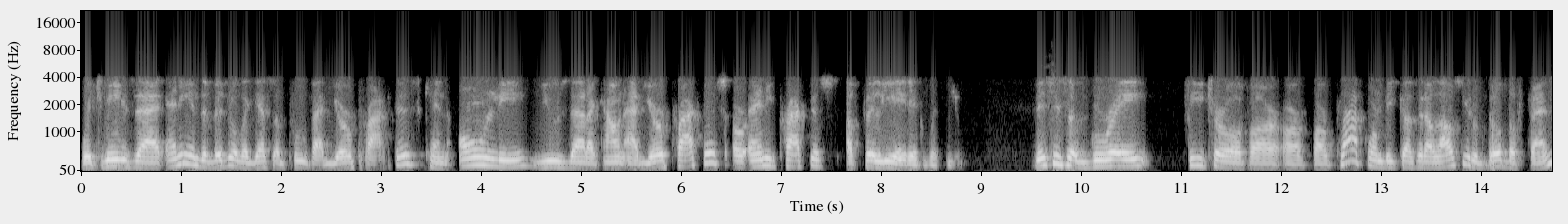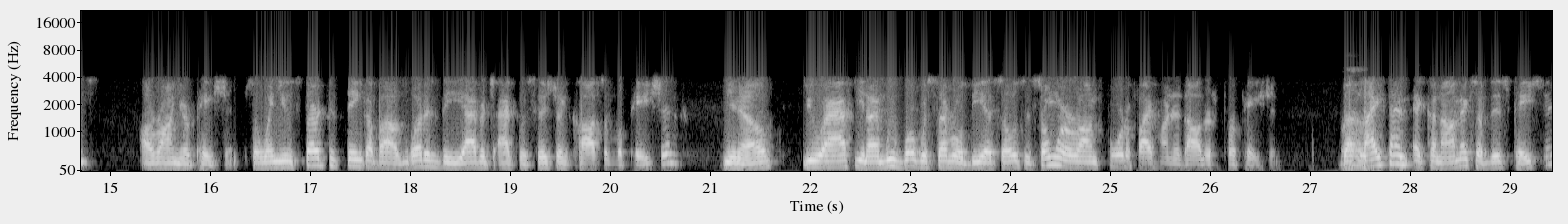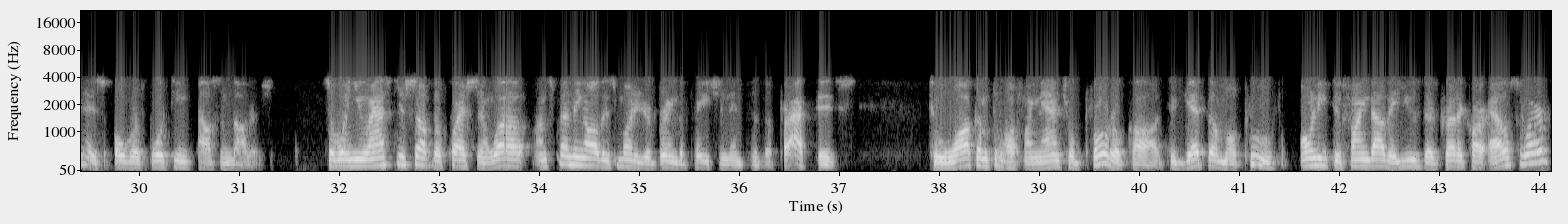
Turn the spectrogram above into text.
which means that any individual that gets approved at your practice can only use that account at your practice or any practice affiliated with you. This is a great feature of our, our, our platform because it allows you to build the fence around your patient. So when you start to think about what is the average acquisition cost of a patient, you know, you ask, you know, and we've worked with several DSOs, it's somewhere around four to five hundred dollars per patient. The wow. lifetime economics of this patient is over fourteen thousand dollars. So when you ask yourself the question, well, I'm spending all this money to bring the patient into the practice, to walk them through a financial protocol to get them approved, only to find out they use their credit card elsewhere,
